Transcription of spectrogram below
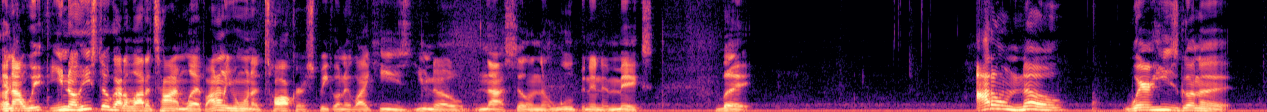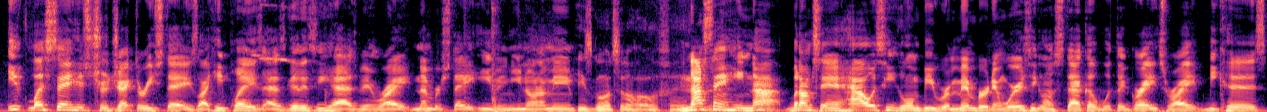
And I, we, you know, he still got a lot of time left. I don't even want to talk or speak on it like he's, you know, not still in the loop and in the mix. But I don't know where he's gonna. if- Let's say his trajectory stays like he plays as good as he has been, right? Numbers stay even. You know what I mean? He's going to the Hall of Fame. Not bro. saying he not, but I'm saying how is he going to be remembered and where is he going to stack up with the greats, right? Because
